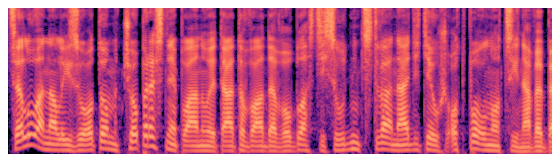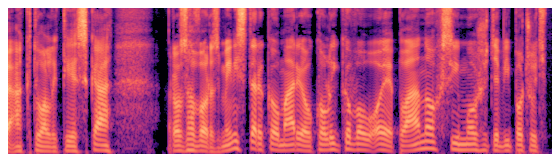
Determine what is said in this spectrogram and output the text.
Celú analýzu o tom, čo presne plánuje táto vláda v oblasti súdnictva, nájdete už od polnoci na webe Aktuality.sk. Rozhovor s ministerkou Máriou Kolíkovou o jej plánoch si môžete vypočuť v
